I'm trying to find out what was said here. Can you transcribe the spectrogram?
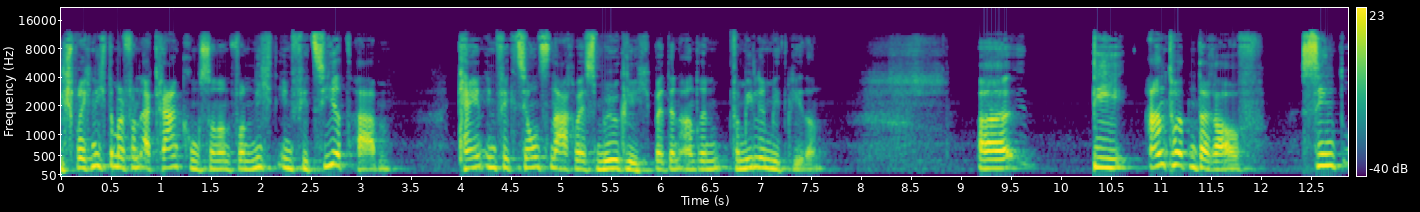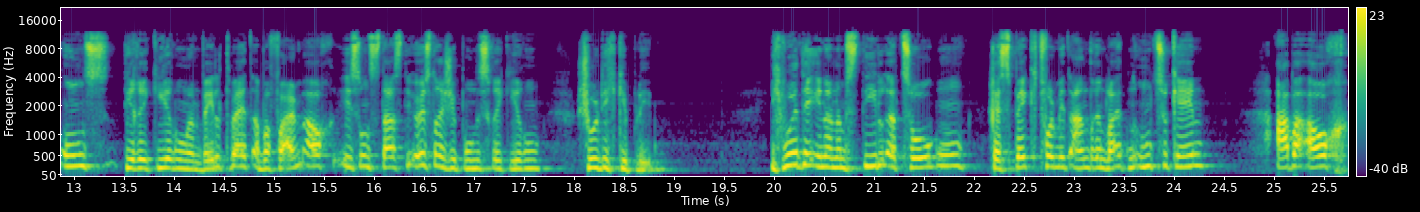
Ich spreche nicht einmal von Erkrankung, sondern von nicht infiziert haben. Kein Infektionsnachweis möglich bei den anderen Familienmitgliedern. Äh, die Antworten darauf sind uns die Regierungen weltweit, aber vor allem auch ist uns das die österreichische Bundesregierung schuldig geblieben. Ich wurde in einem Stil erzogen, respektvoll mit anderen Leuten umzugehen, aber auch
